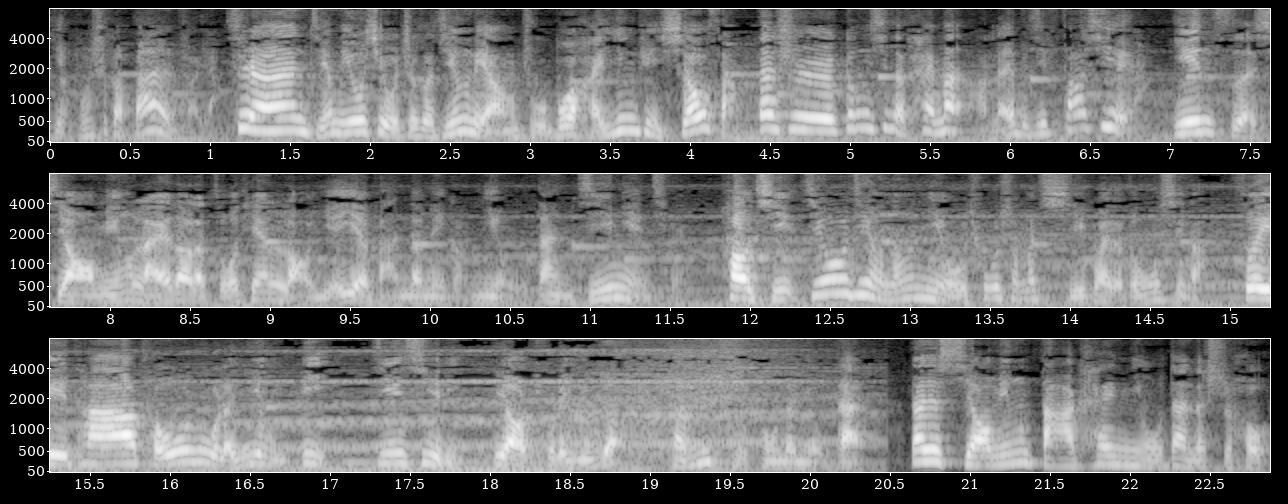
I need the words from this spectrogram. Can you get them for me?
也不是个办法呀。虽然节目优秀、制作精良、主播还英俊潇洒，但是更新的太慢啊，来不及发泄呀。因此，小明来到了昨天老爷爷玩的那个扭蛋机面前。好奇究竟能扭出什么奇怪的东西呢？所以他投入了硬币，机器里掉出了一个很普通的扭蛋。但是小明打开扭蛋的时候，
